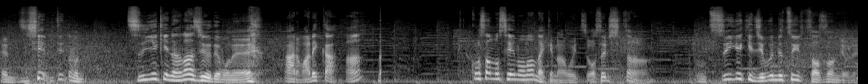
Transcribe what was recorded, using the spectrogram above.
え、でも、追撃70でもね、あ、でもあれか。あ？コロさんの性能なんだっけな、こいつ。忘れちゃったな。追撃自分でついてたはずなんだよね。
